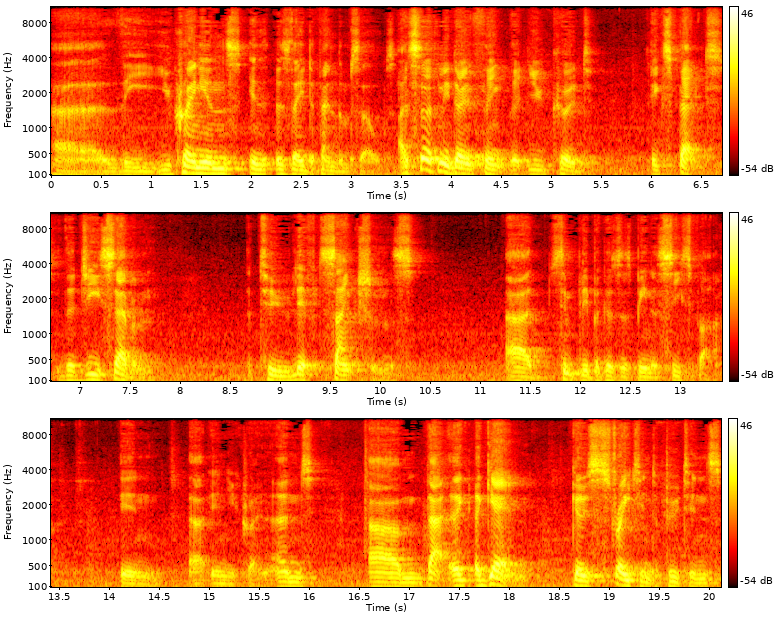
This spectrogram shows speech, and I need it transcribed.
uh, the Ukrainians in, as they defend themselves. I certainly don't think that you could expect the G7 to lift sanctions uh, simply because there's been a ceasefire in uh, in Ukraine, and um, that again goes straight into Putin's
